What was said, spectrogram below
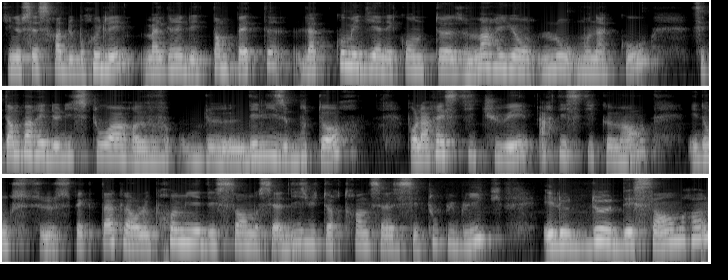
qui ne cessera de brûler malgré les tempêtes. La comédienne et conteuse Marion Lo Monaco s'est emparé de l'histoire d'Élise Boutor pour la restituer artistiquement. Et donc ce spectacle, alors le 1er décembre, c'est à 18h30, c'est tout public. Et le 2 décembre,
